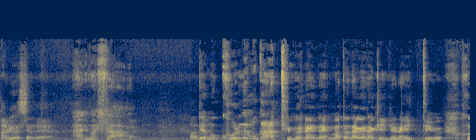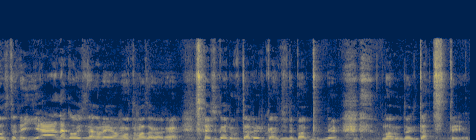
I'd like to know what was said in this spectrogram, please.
ありましたね。ありました、はいでもこれでもかっていうぐらいねまた投げなきゃいけないっていう本当ね嫌な顔しながら山本昌がね最初から打たれる感じでバッテンねマウンドに立つっていう。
